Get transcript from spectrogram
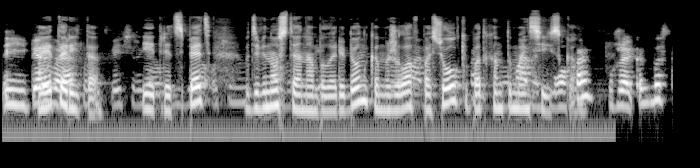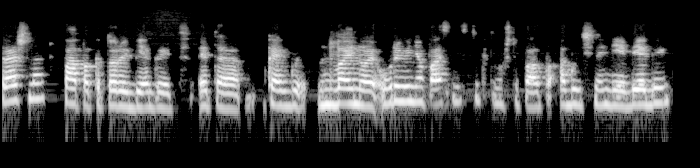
И а это Рита. Ей 35. В 90-е она была ребенком и жила в поселке под Ханты-Мансийском. Уже как бы страшно. Папа, который бегает, это как бы двойной уровень опасности, потому что папа обычно не бегает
